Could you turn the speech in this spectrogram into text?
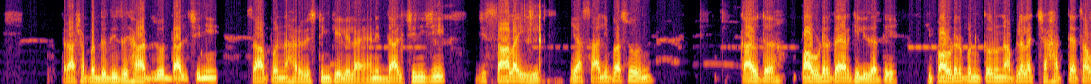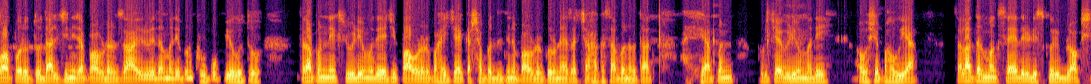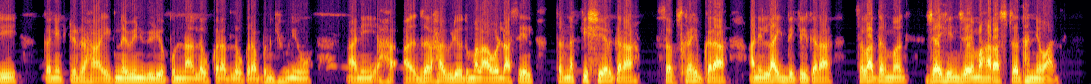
तर अशा पद्धतीचा हा जो दालचिनी चा आपण हार्वेस्टिंग केलेला आहे. आणि दालचिनीची जी साल आहे ही या सालीपासून काय होतं पावडर तयार केली जाते. ही पावडर पण करून आपल्याला चहात त्याचा वापर होतो. दालचिनीच्या पावडरचा आयुर्वेदामध्ये पण खूप उपयोग होतो. तर आपण नेक्स्ट व्हिडिओमध्ये याची पावडर पाहायची आहे कशा पद्धतीने पावडर करून याचा चहा कसा बनवतात हे आपण पुढच्या व्हिडिओमध्ये अवश्य पाहूया. चला तर मग सह्याद्री डिस्कवरी ब्लॉगशी कनेक्टेड राहा. एक नवीन व्हिडिओ पुन्हा लवकरात लवकर आपण घेऊन येऊ. आणि हा जर हा व्हिडिओ तुम्हाला आवडला असेल तर नक्की शेअर करा सबस्क्राईब करा आणि लाईक देखील करा. चला तर मग जय हिंद जय महाराष्ट्र धन्यवाद.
